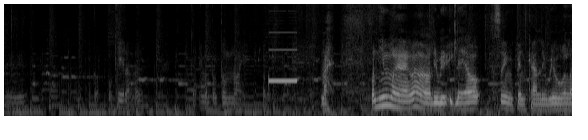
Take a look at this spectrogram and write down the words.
เออก็โอเคแล้วจัดให้มันตรงๆหน่อย มา วันนี้มาก็รีวิวอีกแล้ว ซึ่งเป็นการรีวิวอะไร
